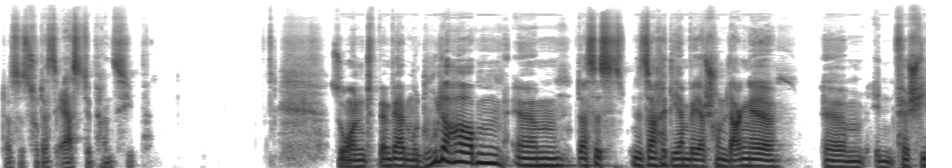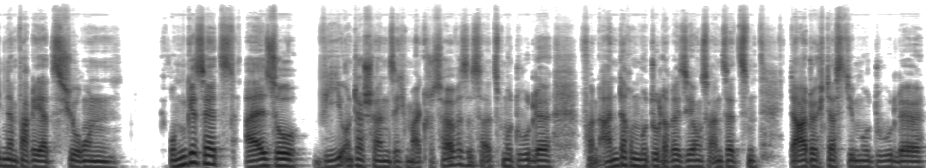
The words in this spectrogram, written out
Das ist so das erste Prinzip. So, und wenn wir halt Module haben, ähm, das ist eine Sache, die haben wir ja schon lange ähm, in verschiedenen Variationen umgesetzt. Also wie unterscheiden sich Microservices als Module von anderen Modularisierungsansätzen? Dadurch, dass die Module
